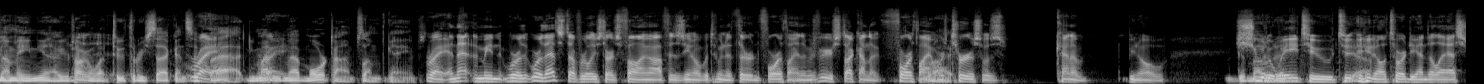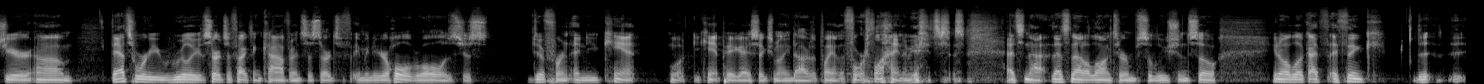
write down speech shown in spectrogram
I mean, you know, you're talking about two, three seconds. Right. Of that you might Right. even have more time some games. right, and that I mean, where where that stuff really starts falling off is you know between the third and fourth line. I mean, if you're stuck on the fourth line where Right. Turris was kind of you know shoot away to to you know toward the end of last year, um, that's where you really it starts affecting confidence. It starts. I mean, your whole role is just different, and you can't. Look, you can't pay a guy six million dollars to play on the fourth line. I mean, it's just that's not that's not a long term solution. So, you know, look, I, I think the the-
